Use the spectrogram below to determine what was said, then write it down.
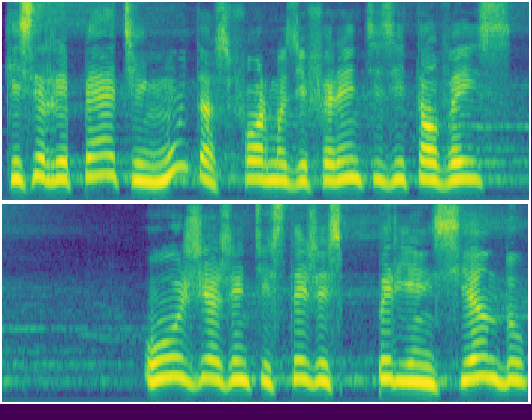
que se repete em muitas formas diferentes e talvez hoje a gente esteja experienciando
